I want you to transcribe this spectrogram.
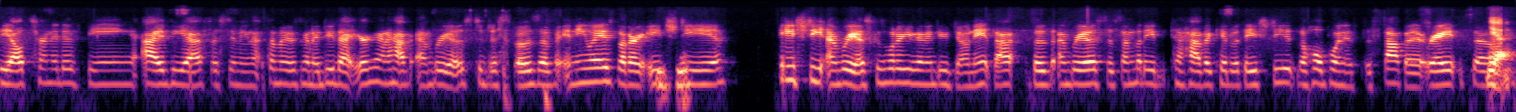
the alternative being IVF, assuming that somebody was going to do that, you're going to have embryos to dispose of anyways that are HD HD embryos. Because what are you going to do? Donate that those embryos to somebody to have a kid with HD the whole point is to stop it right? So yeah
